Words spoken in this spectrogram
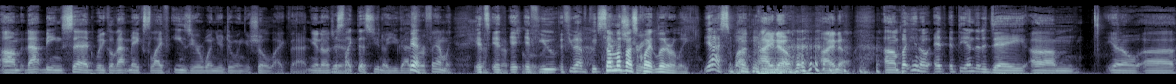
Um, that being said, what do you call that makes life easier when you're doing a show like that. You know, just like this. You know, you guys Yeah. are a family. It's it, it, if you if you have good Some of us quite literally. Yes, well, I know, I know, um, but you know, at, at the end of the day, um, you know, uh,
